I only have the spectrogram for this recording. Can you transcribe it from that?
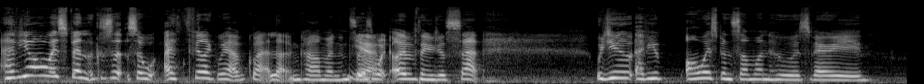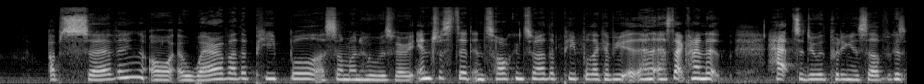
Have you always been? Cause, uh, so I feel like we have quite a lot in common in terms Yeah. of what everything you just said. Would you have you always been someone who is very observing or aware of other people, or someone who is very interested in talking to other people? Like, have you has that kind of had to do with putting yourself? Because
